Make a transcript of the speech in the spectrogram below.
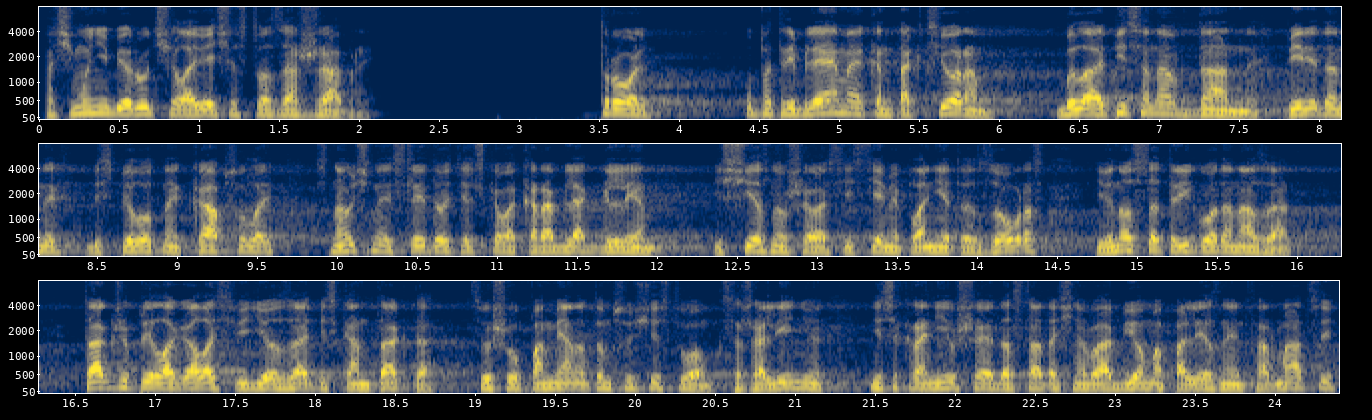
Почему не берут человечество за жабры? Тролль, употребляемое контактером, было описано в данных, переданных беспилотной капсулой с научно-исследовательского корабля «Глен», исчезнувшего в системе планеты Зоврос 93 года назад. Также прилагалась видеозапись контакта с вышеупомянутым существом, к сожалению, не сохранившая достаточного объема полезной информации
